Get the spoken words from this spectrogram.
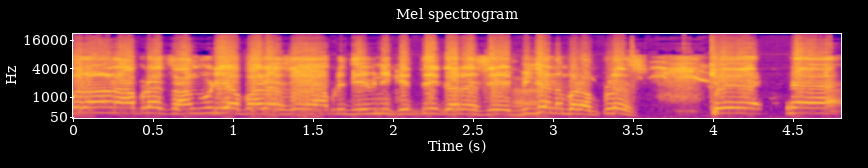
વરણ આપણા ચાંદુડિયા પાડે છે આપણી દેવીની ખેતી કરે છે બીજા નંબર પ્લસ કે આપણા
